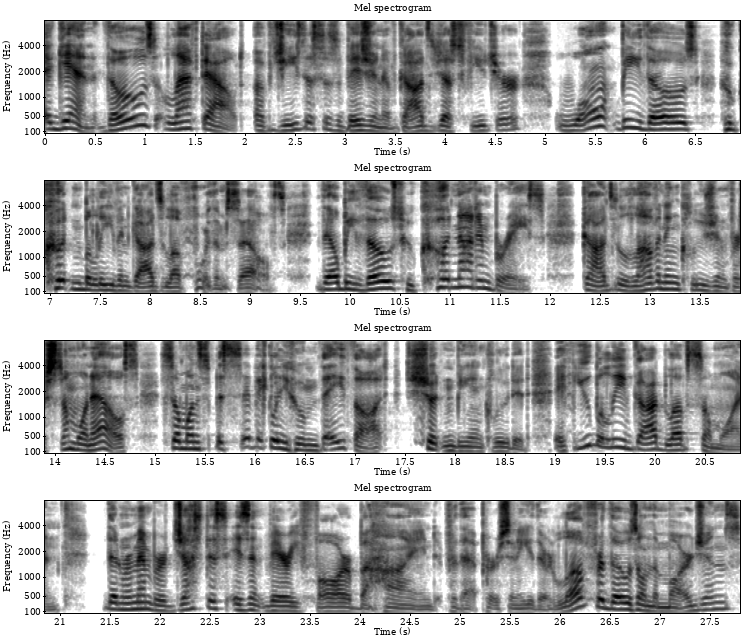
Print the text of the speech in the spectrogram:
Again, those left out of Jesus' vision of God's just future won't be those who couldn't believe in God's love for themselves. They'll be those who could not embrace God's love and inclusion for someone else, someone specifically whom they thought shouldn't be included. If you believe God loves someone, then remember justice isn't very far behind for that person either. Love for those on the margins,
